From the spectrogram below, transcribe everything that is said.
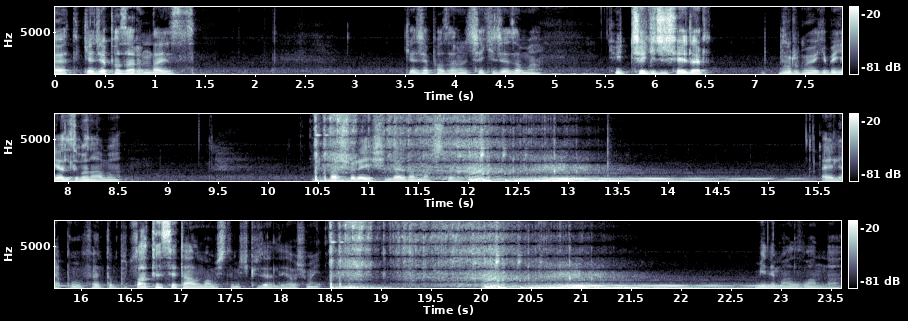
Evet, gece pazarındayız. Gece pazarını çekeceğiz ama hiç çekici şeyler durmuyor gibi geldi bana ama. İlk baş şöyle yeşillerden başlayalım. El yapımı Phantom. Bu Zaten seti almamıştım. Hiç güzeldi. ya, Hoşuma gitti. Minimal Vandal.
